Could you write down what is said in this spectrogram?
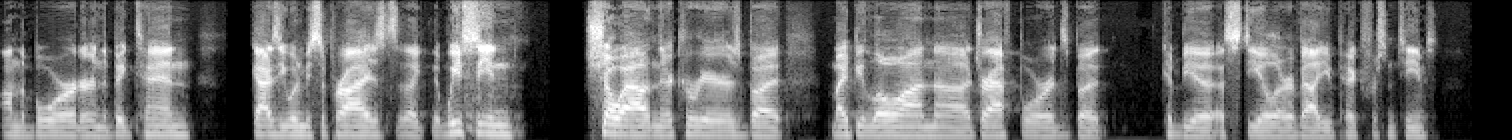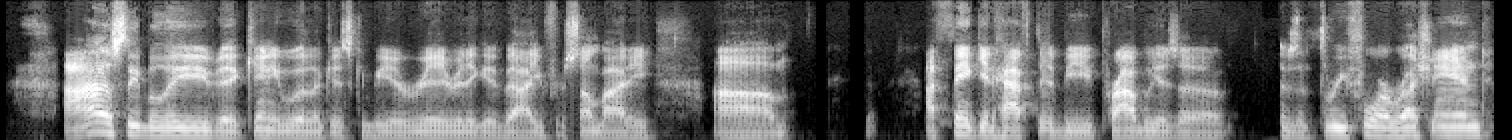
on the board or in the Big Ten guys you wouldn't be surprised like we've seen show out in their careers, but might be low on uh, draft boards, but could be a, a, steal or a value pick for some teams. I honestly believe that Kenny Willekes could be a really, really good value for somebody. Um, I think it'd have to be probably as a as a three four rush end.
